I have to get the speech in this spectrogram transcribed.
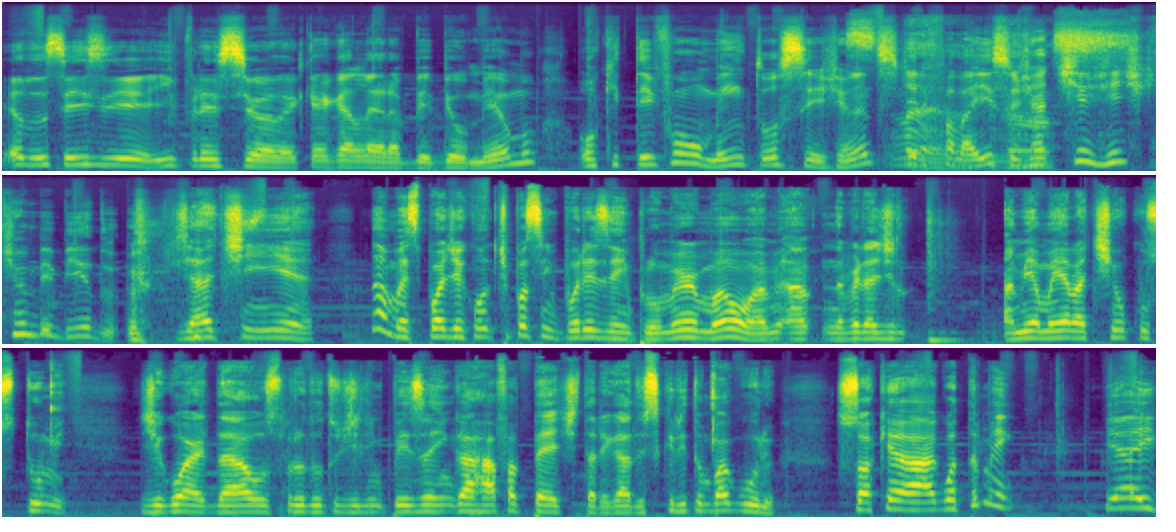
eu não sei se impressiona que a galera bebeu mesmo ou que teve um aumento, ou seja, antes de ele Mano, falar isso, já nossa. tinha gente que tinha bebido. já tinha. Não, mas pode acontecer. Tipo assim, por exemplo, o meu irmão, a- a- na verdade, a minha mãe, ela tinha o costume de guardar os produtos de limpeza em garrafa PET, tá ligado? Escrito um bagulho. Só que a água também. E aí,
